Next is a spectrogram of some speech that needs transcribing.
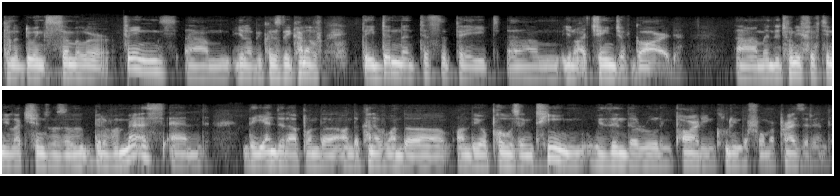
kind of doing similar things um, you know because they kind of they didn't anticipate um, you know a change of guard. Um, and the 2015 elections was a bit of a mess and they ended up on the on the kind of on the on the opposing team within the ruling party including the former president.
